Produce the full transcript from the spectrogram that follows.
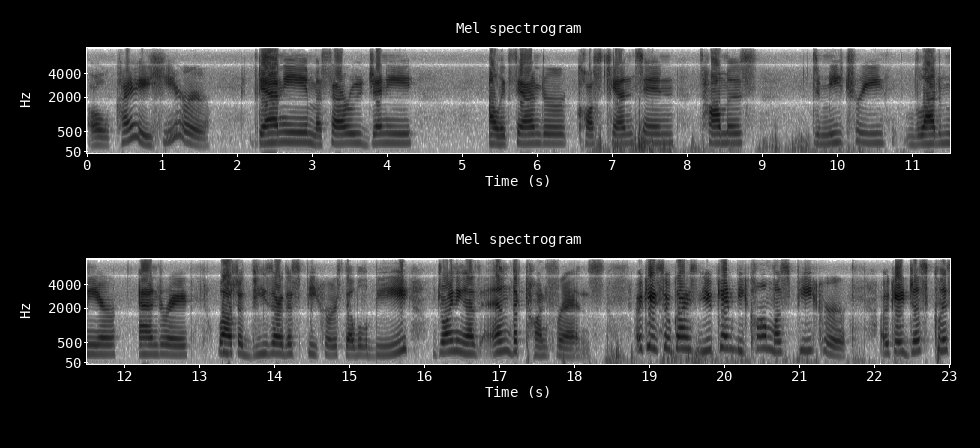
Okay, here. Danny, Masaru, Jenny, Alexander, Konstantin, Thomas, Dimitri, Vladimir, Andre. Well, so these are the speakers that will be joining us in the conference. Okay, so guys, you can become a speaker. Okay, just click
